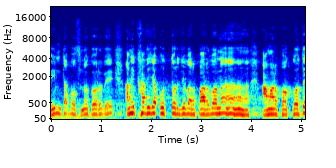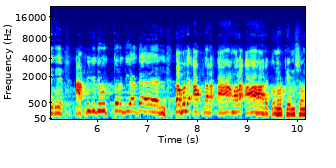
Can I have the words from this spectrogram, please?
তিনটা প্রশ্ন করবে, আমি খাদিজা, উত্তর দেবার পারব না। আমার পক্ষ থেকে আপনি যদি উত্তর দিয়ে দেন, তাহলে আপনার আমার আর কোনো টেনশন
